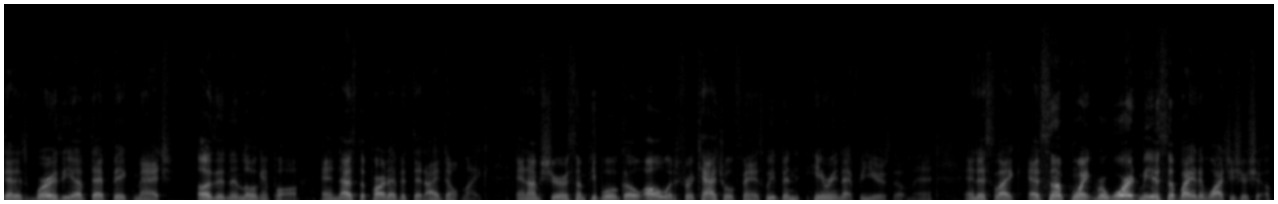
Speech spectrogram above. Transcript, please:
that is worthy of that big match other than Logan Paul. And that's the part of it that I don't like. And I'm sure some people will go, oh, it's for casual fans. We've been hearing that for years, though, man. And it's like, at some point, reward me as somebody that watches your show.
